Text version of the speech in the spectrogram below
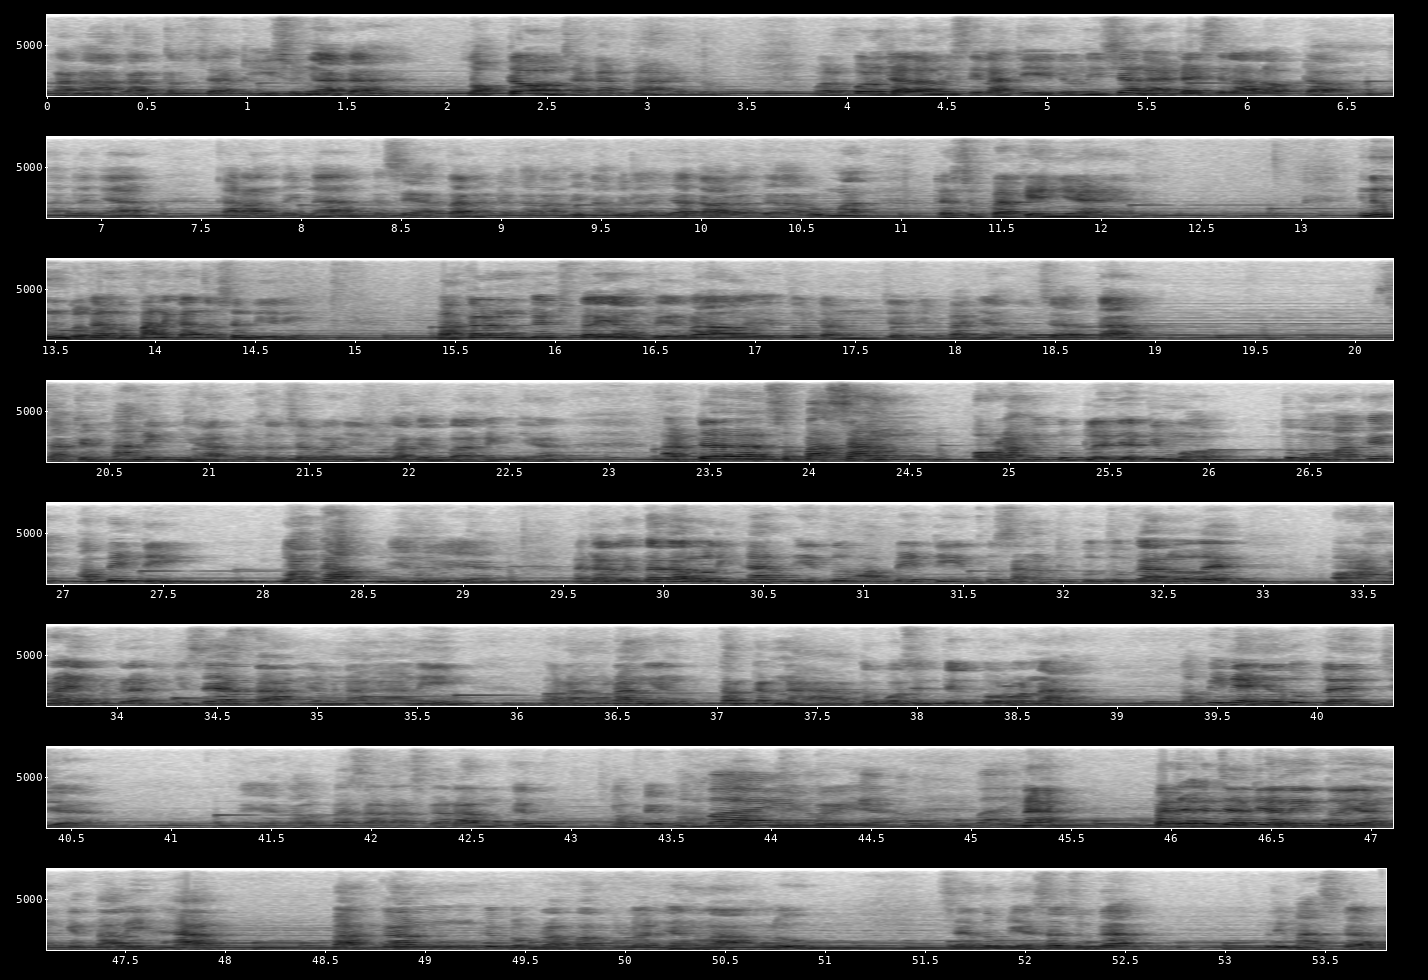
karena akan terjadi isunya ada lockdown Jakarta itu. Walaupun dalam istilah di Indonesia nggak ada istilah lockdown, adanya karantina kesehatan, ada karantina wilayah, karantina rumah dan sebagainya itu ini menimbulkan kepanikan tersendiri bahkan mungkin juga yang viral itu dan menjadi banyak hujatan saking paniknya bahasa Jawanya itu saking paniknya ada sepasang orang itu belanja di mall itu memakai APD lengkap gitu ya. Padahal kita kalau lihat itu APD itu sangat dibutuhkan oleh orang-orang yang bergerak di kesehatan yang menangani orang-orang yang terkena atau positif corona. Tapi ini hanya untuk belanja. Ya kalau bahasa anak sekarang mungkin lebih banget gitu oke, ya. Nah banyak kejadian itu yang kita lihat. Bahkan mungkin beberapa bulan yang lalu saya tuh biasa juga beli masker.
